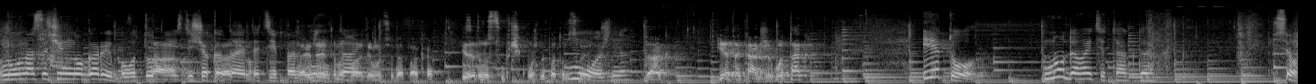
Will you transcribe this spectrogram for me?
Но у нас очень много рыбы. Вот тут А, есть еще какая-то типа Тогда это мы кладем вот сюда пока. Из этого супчик можно потом сварить. Можно. Так. Это как же? Вот так? Эту, ну давайте так, да. Все.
